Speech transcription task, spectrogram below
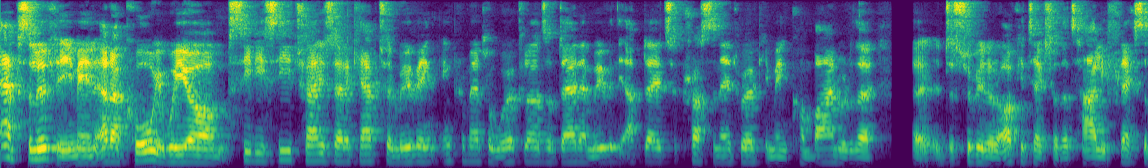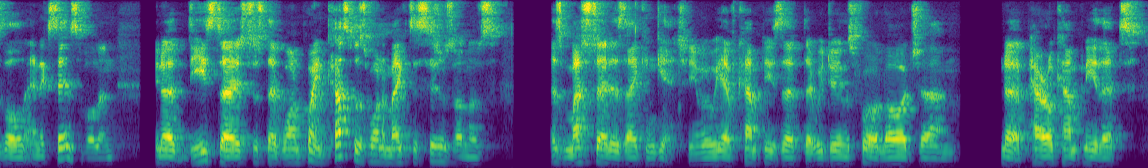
Absolutely. I mean, at our core, we are CDC, change data capture, moving incremental workloads of data, moving the updates across the network. You mean combined with the uh, distributed architecture that's highly flexible and extensible. And you know, these days, just at one point, customers want to make decisions on as, as much data as they can get. You know, we have companies that, that we're doing this for, a large um, you know, apparel company that's,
